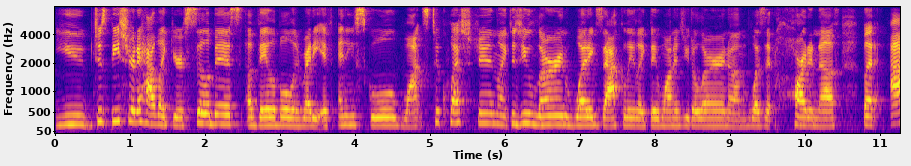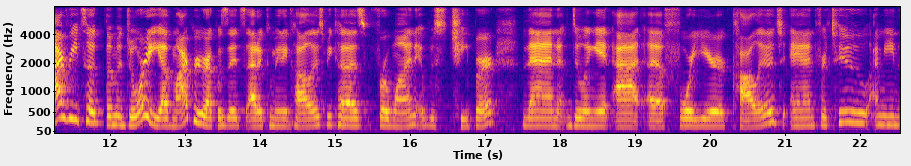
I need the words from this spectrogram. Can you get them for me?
you just be sure to have like your syllabus available and ready if any school wants to question like did you learn what exactly like they wanted you to learn um, was it hard enough but i retook the majority of my prerequisites at a community college because for one, it was cheaper than doing it at a four-year college. And for two, I mean,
